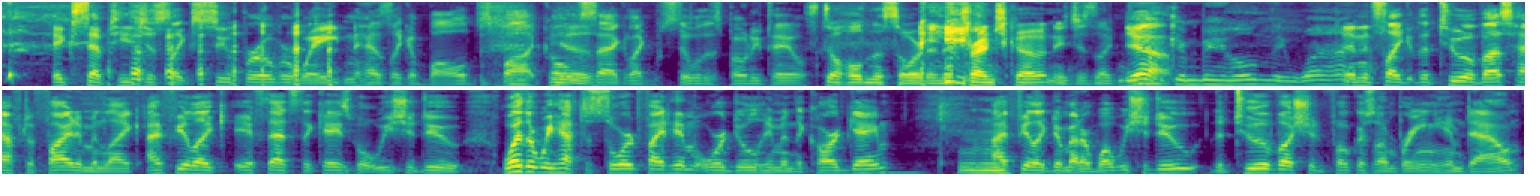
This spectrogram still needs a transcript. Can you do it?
except he's just like super overweight and has like a bald spot cul-de-sac, like still with his ponytail. still holding the sword in a trench coat, and he's just like, Yeah. there can be only one. And it's like the two of us have to fight him, and like I feel like if that's the case, what we should do, whether we have to sword fight him or duel him in the card game, mm-hmm. I feel like no matter what we should do, the two of us should focus on bringing him down,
